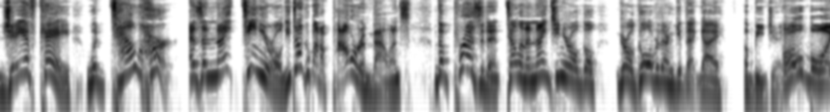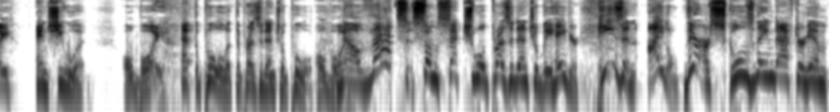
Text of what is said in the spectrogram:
JFK would tell her as a 19 year old, you talk about a power imbalance, the president telling a 19 year old go, girl, go over there and give that guy a BJ. Oh boy. And she would. Oh boy. At the pool, at the presidential pool. Oh boy. Now that's some sexual presidential behavior. He's an idol. There are schools named after him.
